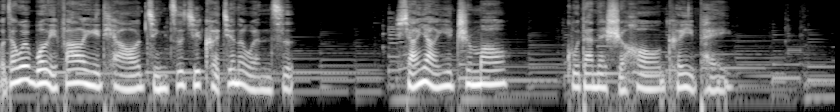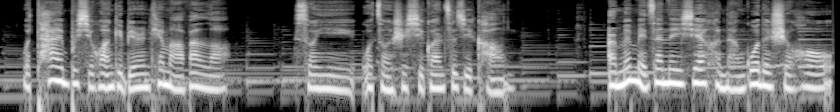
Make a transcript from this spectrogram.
我在微博里发了一条仅自己可见的文字：想养一只猫，孤单的时候可以陪。我太不喜欢给别人添麻烦了。所以我总是习惯自己扛，而每每在那些很难过的时候，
